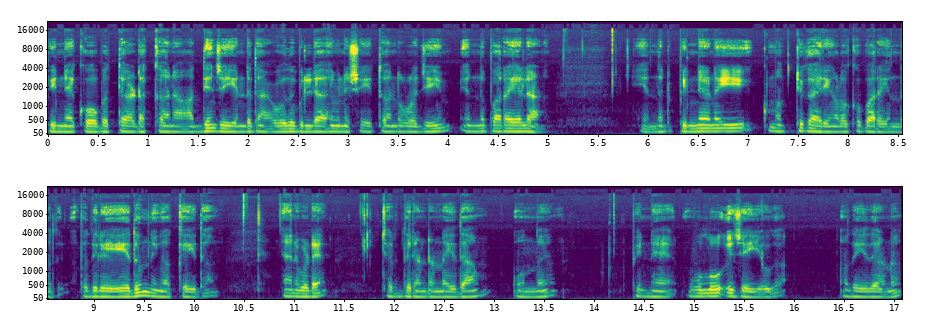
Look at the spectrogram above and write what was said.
പിന്നെ കോപത്തെ അടക്കാൻ ആദ്യം ചെയ്യേണ്ടത് അഴുതു ബില്ലാഹിമിന് ഷെയ്ത്താൻ റജീം എന്ന് പറയലാണ്. എന്നിട്ട് പിന്നെയാണ് ഈ മറ്റു കാര്യങ്ങളൊക്കെ പറയുന്നത്. അപ്പോൾ ഇതിൽ ഏതും നിങ്ങൾക്ക് എഴുതാം. ഞാനിവിടെ ചെറുത് രണ്ടെണ്ണം എഴുതാം. ഒന്ന് പിന്നെ ഉളു ചെയ്യുക. അതേതാണ്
